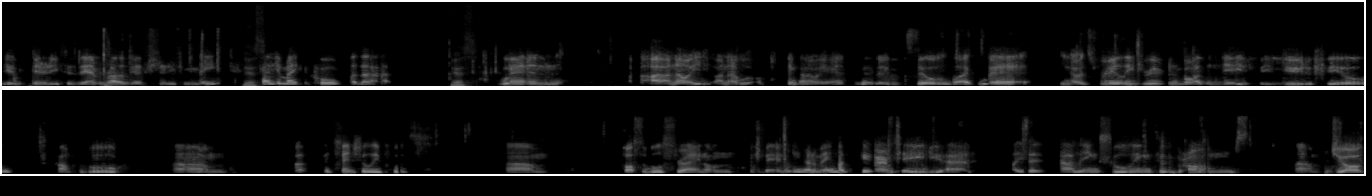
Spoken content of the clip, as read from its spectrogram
the opportunity for them rather than the opportunity for me. Yes. How do you make a call like that? Yes. When I know, I know, I think I know your answer, but still, like where you know it's really driven by the need for you to feel comfortable, um, but potentially puts um, possible strain on the family. You know what I mean? Like guaranteed, you had, like I said, housing, schooling to the Groms, um, job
